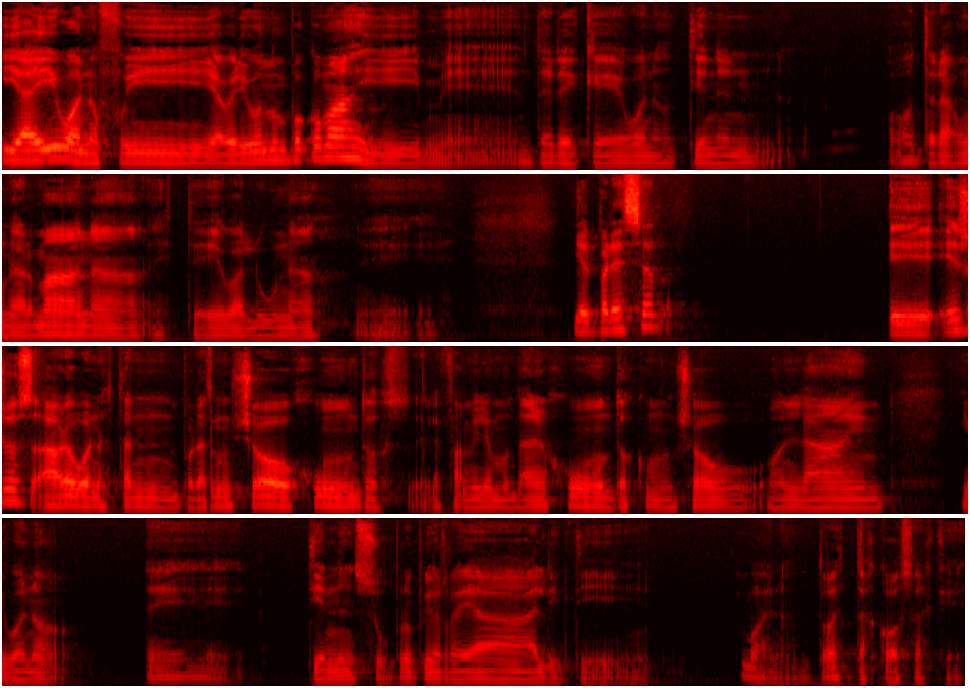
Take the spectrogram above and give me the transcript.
Y ahí, bueno, fui averiguando un poco más y me enteré que, bueno, tienen otra, una hermana, este, Eva Luna. Eh, y al parecer, eh, ellos ahora, bueno, están por hacer un show juntos, la familia Montaner juntos, como un show online. Y bueno, eh, tienen su propio reality. Bueno, todas estas cosas que,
